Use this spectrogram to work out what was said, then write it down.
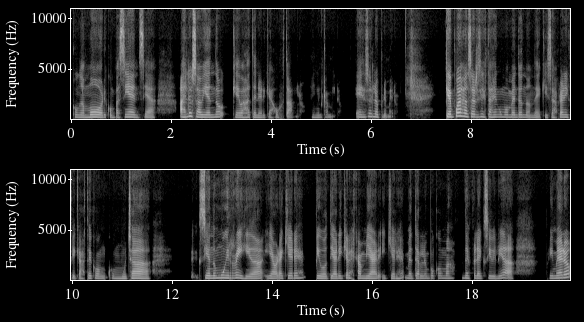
con amor, con paciencia. Hazlo sabiendo que vas a tener que ajustarlo en el camino. Eso es lo primero. ¿Qué puedes hacer si estás en un momento en donde quizás planificaste con, con mucha, siendo muy rígida y ahora quieres pivotear y quieres cambiar y quieres meterle un poco más de flexibilidad? Primero,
